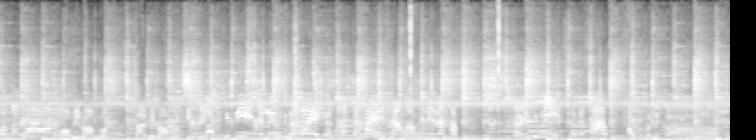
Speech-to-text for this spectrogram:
บอลลาลาบอกพี่น้องเนาะใต้พี่น้องเนาะคลิปนี้รับคลิปนี้จะลืมกดไลค์กดซับสไครต์ให้ทางเราให้ด้วยนะครับสำหรับคลิปนี้สวัสดีครับ สวัสดีครับ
